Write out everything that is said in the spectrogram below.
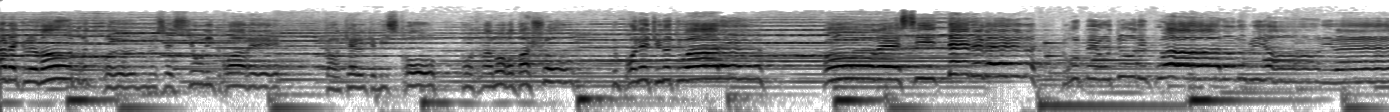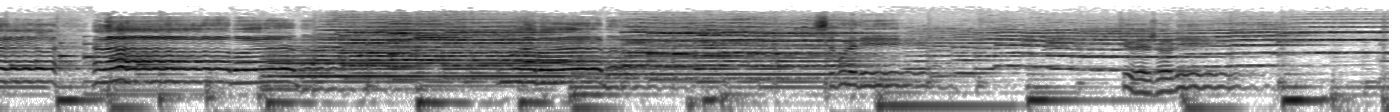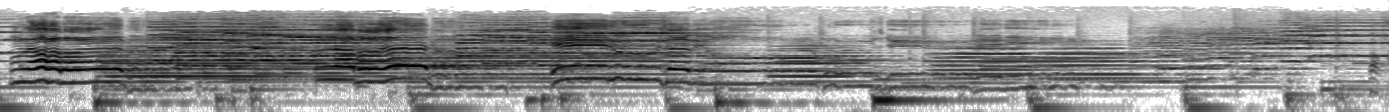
avec le ventre creux, nous ne cessions d'y croire. Et quand quelques bistrots, contre un mort au pas chaud, nous prenaient une toile, on récitait des vers groupés autour du poêle en oubliant l'hiver. La bohème, la bohème, ça voulait dire tu es jolie. La bohème,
